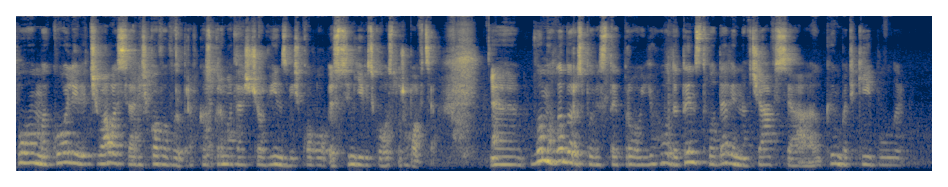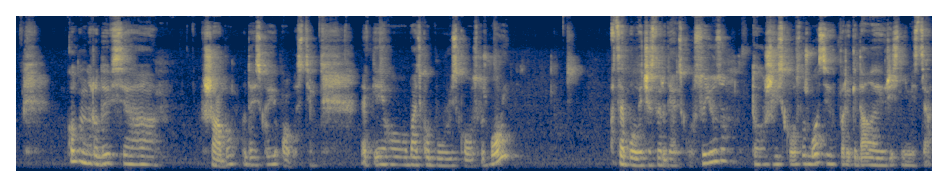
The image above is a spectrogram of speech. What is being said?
По Миколі відчувалася військова виправка, зокрема те, що він з військово з сім'ї військовослужбовця. Е, Ви могли би розповісти про його дитинство, де він навчався, ким батьки були? Коли народився в Шабо Одеської області, його батько був військовослужбовий, а це були часи Радянського Союзу, тож військовослужбовців перекидали в різні місця.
